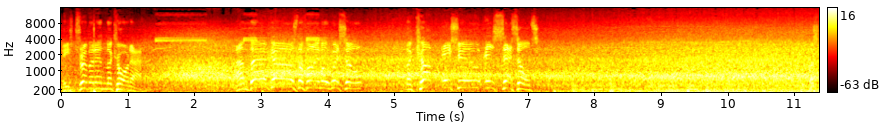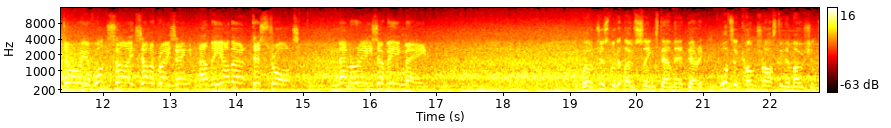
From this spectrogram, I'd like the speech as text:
He's driven in the corner. And there goes the final whistle. The cup issue is settled. A story of one side celebrating and the other distraught. Memories are being made. Well, just look at those scenes down there, Derek. What a contrast in emotions.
